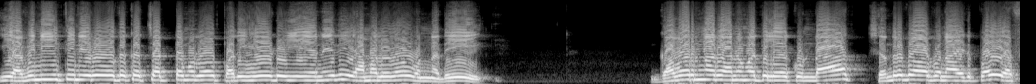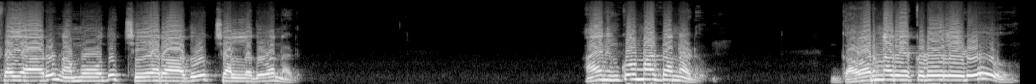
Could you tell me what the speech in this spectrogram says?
ఈ అవినీతి నిరోధక చట్టములో పదిహేడు ఏ అనేది అమలులో ఉన్నది. గవర్నర్ అనుమతి లేకుండా చంద్రబాబు నాయుడుపై ఎఫ్ఐఆర్ నమోదు చేయరాదు చల్లదు అన్నాడు. ఆయన ఇంకో మాట అన్నాడు గవర్నర్ ఎక్కడో లేడు.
